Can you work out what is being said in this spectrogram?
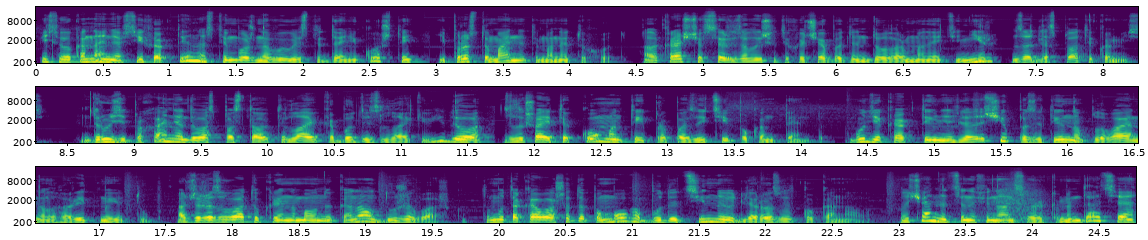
Після виконання всіх активностей можна вивести дані кошти і просто майнити монету ход. Але краще все ж залишити хоча б 1 долар в монеті NIR задля сплати комісій. Друзі, прохання до вас поставити лайк або дизлайк відео, залишайте коменти, і пропозиції по контенту. Будь-яка активність глядачів позитивно впливає на алгоритми YouTube, адже розвивати україномовний канал дуже важко. Тому така ваша допомога буде цінною для розвитку каналу. Звичайно, це не фінансова рекомендація,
